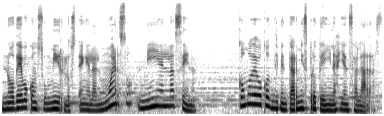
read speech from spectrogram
no debo consumirlos en el almuerzo ni en la cena. ¿Cómo debo condimentar mis proteínas y ensaladas?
